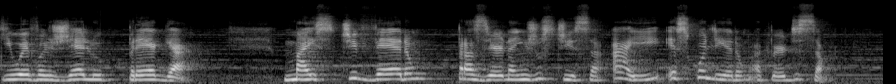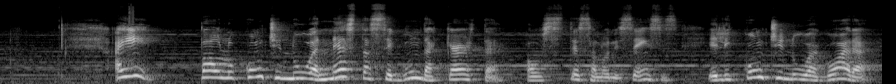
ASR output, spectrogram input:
que o Evangelho prega, mas tiveram prazer na injustiça, aí escolheram a perdição. Aí Paulo continua nesta segunda carta aos Tessalonicenses, ele continua agora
